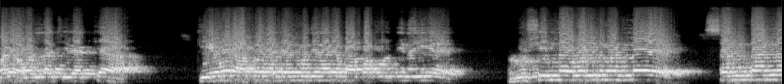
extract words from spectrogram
माझ्या वडिलाची व्याख्या केवळ आपल्याला जन्म देणाऱ्या बापापुरती नाहीये. ऋषींना वडील म्हटलंय संतांना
